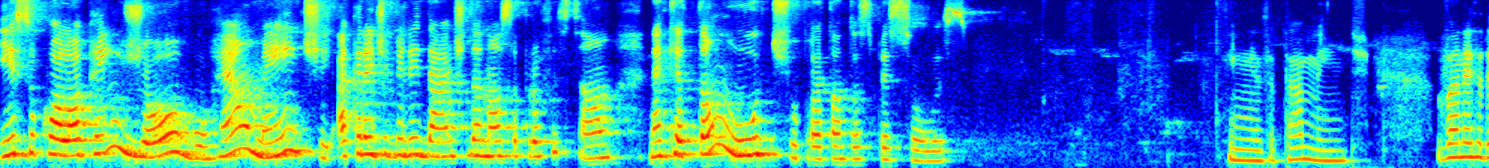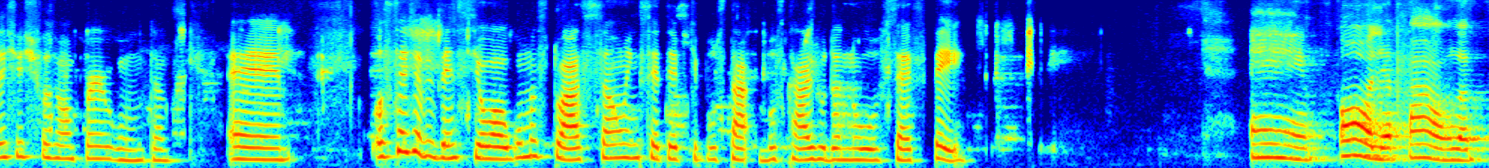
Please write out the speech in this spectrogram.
isso coloca em jogo realmente a credibilidade da nossa profissão, né, que é tão útil para tantas pessoas. Sim, exatamente. Vanessa, deixa eu te fazer uma pergunta. É, você já vivenciou alguma situação em que você teve que buscar, buscar ajuda no CFP? É, olha, Paula,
